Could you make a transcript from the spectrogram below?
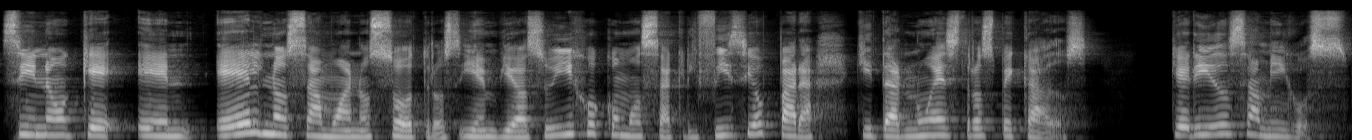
sino que en Él nos amó a nosotros y envió a su Hijo como sacrificio para quitar nuestros pecados. Queridos amigos,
